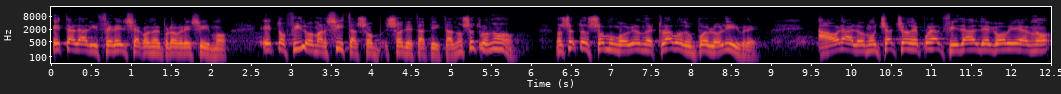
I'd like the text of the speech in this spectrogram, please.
Esta es la diferencia con el progresismo. Estos filomarxistas son, son estatistas, nosotros no. Nosotros somos un gobierno esclavo de un pueblo libre. Ahora los muchachos después al final del gobierno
